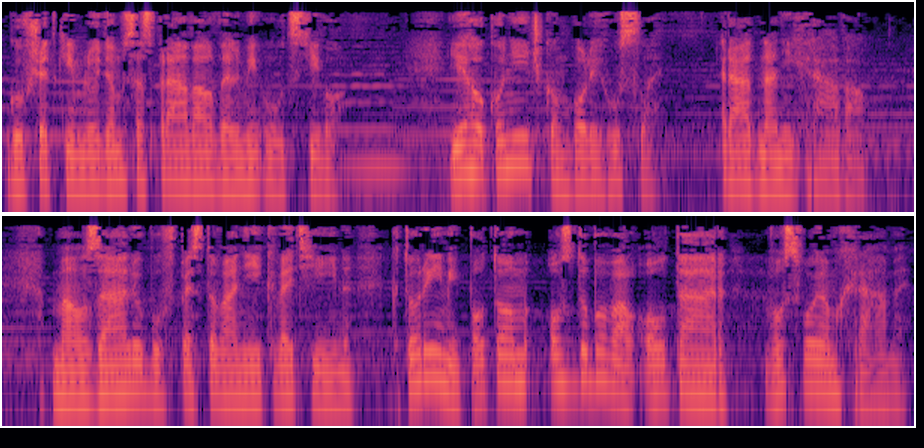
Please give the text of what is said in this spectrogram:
Ku všetkým ľuďom sa správal veľmi úctivo. Jeho koníčkom boli husle. Rád na nich hrával. Mal záľubu v pestovaní kvetín, ktorými potom ozdoboval oltár vo svojom chráme.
